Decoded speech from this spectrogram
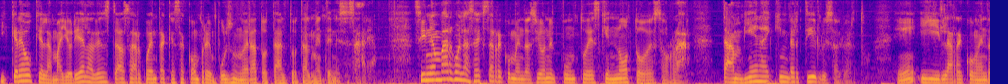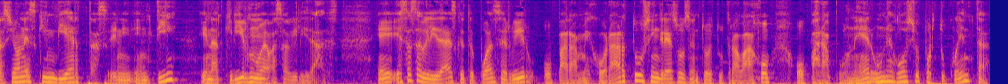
y creo que la mayoría de las veces te vas a dar cuenta que esa compra de impulso no era total, totalmente necesaria. Sin embargo, en la sexta recomendación el punto es que no todo es ahorrar, también hay que invertir, Luis Alberto. ¿eh? Y la recomendación es que inviertas en, en ti, en adquirir nuevas habilidades. Eh, esas habilidades que te puedan servir o para mejorar tus ingresos dentro de tu trabajo o para poner un negocio por tu cuenta.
